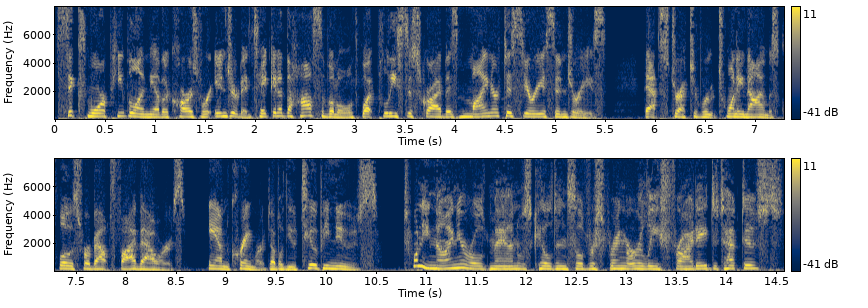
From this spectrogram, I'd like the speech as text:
Six more people in the other cars were injured and taken to the hospital with what police describe as minor to serious injuries. That stretch of Route 29 was closed for about five hours. Ann Kramer, WTOP News. 29-year-old man was killed in Silver Spring early Friday. Detectives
